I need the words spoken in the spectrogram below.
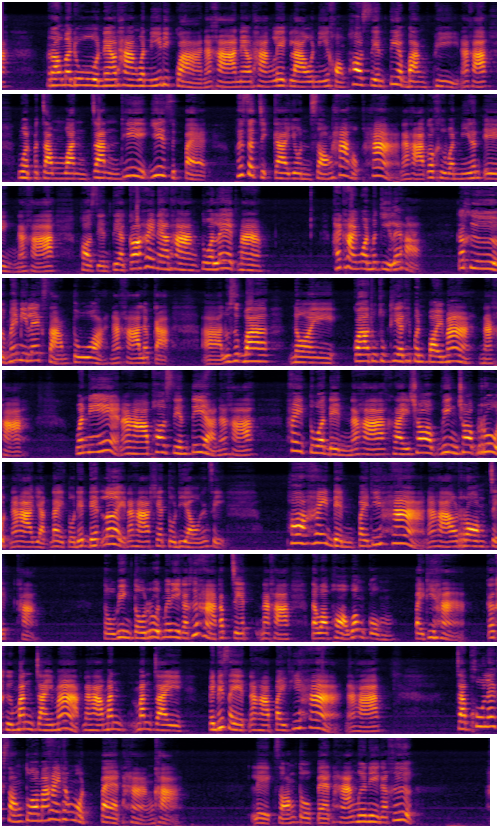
เรามาดูแนวทางวันนี้ดีกว่านะคะ แนวทางเลขลาววันนี้ของพ่อเซียนเตี้ยบางพีนะคะงวดประจำวันจันทร์ที่ 28 พฤศจิกายน 2565 นะคะ ก็คือวันนี้นั่นเองนะคะพ่อเซียนเตียก็ให้แนวทางตัวเลขมาคล้ายๆงวดเมื่อกี้เลยค่ะ ก็คือไม่มีเลข 3 ตัวนะคะ แล้วก็รู้สึกว่าน้อยกว่าทุกๆเทียที่เพิ่นปล่อยมานะคะ วันนี้นะคะพ่อเซียนเตี้ยนะคะ ให้ตัวเด่นนะคะ ใครชอบวิ่งชอบรูดนะคะ อยากได้ตัวเด็ดๆเลยนะคะ แค่ตัวเดียวทั้งสี่ พ่อให้เด่นไปที่ 5 นะคะ รอง 7 ค่ะ ตัววิ่งตัวรูดเมื่อนี้ก็คือหากับ 7 นะคะ แต่ว่าพอว่องกลมไปที่หาก็คือมั่นใจมากนะคะ มั่นมั่นใจเป็นพิเศษนะคะไปที่ 5 นะคะ จับคู่เลข 2 ตัวมาให้ทั้งหมด 8 หางค่ะ เลข 2 ตัว 8 หางมือนี้ก็คือ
